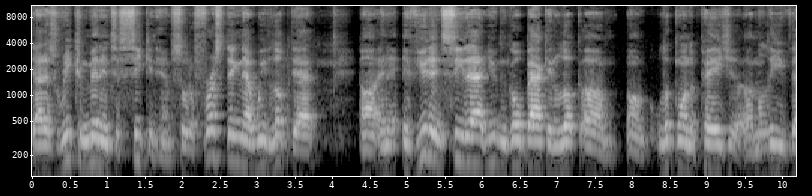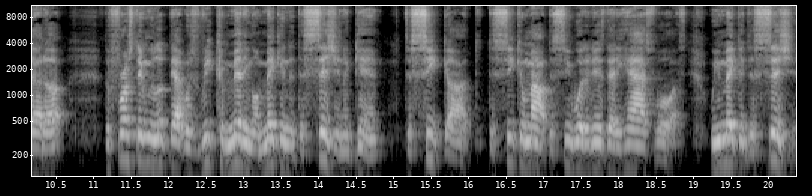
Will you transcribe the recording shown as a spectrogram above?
that is recommitting to seeking him. So the first thing that we looked at, uh, and if you didn't see that, you can go back and look um, um, look on the page. Uh, I'm gonna leave that up. The first thing we looked at was recommitting or making the decision again to seek God, to seek Him out, to see what it is that He has for us. We make a decision,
